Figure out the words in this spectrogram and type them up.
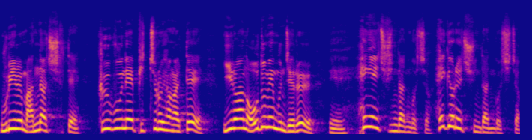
우리를 만나 주실 때 그분의 빛으로 향할 때 이러한 어둠의 문제를 예, 행해 주신다는 것이죠. 해결해 주신다는 것이죠.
